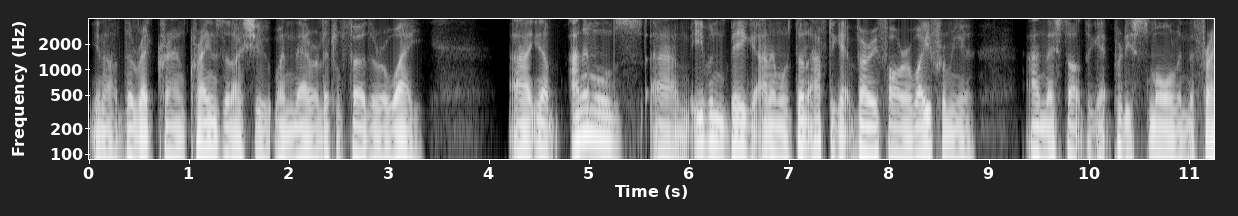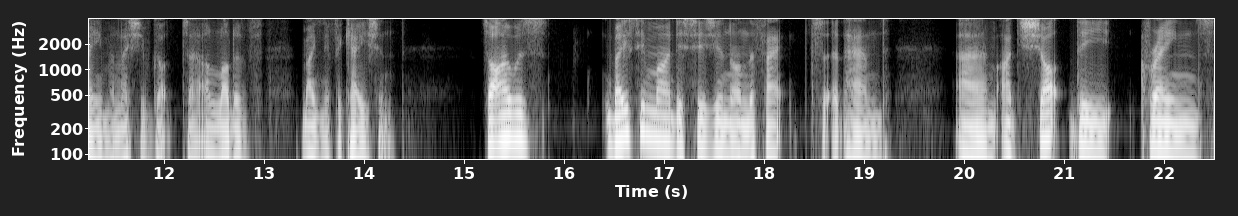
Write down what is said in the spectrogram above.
you know the red crowned cranes that I shoot when they're a little further away. Uh, you know, animals, um, even big animals, don't have to get very far away from you, and they start to get pretty small in the frame unless you've got uh, a lot of magnification. So I was basing my decision on the facts at hand. Um, I'd shot the cranes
